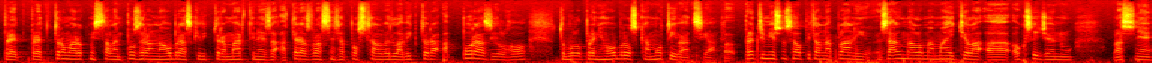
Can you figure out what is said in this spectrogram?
pred, pred troma rokmi sa len pozeral na obrázky Viktora Martineza a teraz vlastne sa postavil vedľa Viktora a porazil ho, to bolo pre neho obrovská motivácia. Predtým, než som sa opýtal na plány, zaujímalo ma majiteľa uh, Oxygenu vlastne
